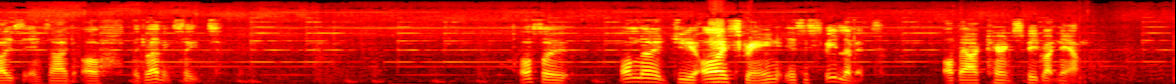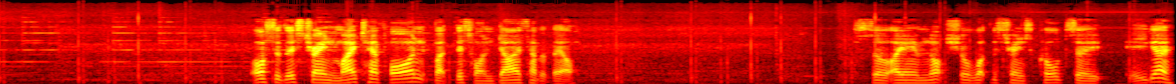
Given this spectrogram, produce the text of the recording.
that is the inside of the driving seat. Also, on the GUI screen is the speed limit of our current speed right now. Also, this train might have horn, but this one does have a bell. So I am not sure what this train is called, so here you go.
